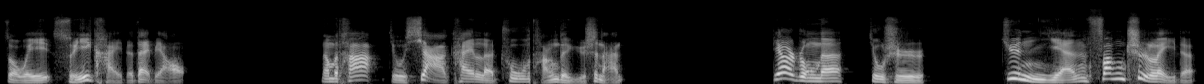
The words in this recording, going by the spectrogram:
作为隋楷的代表，那么他就下开了初唐的虞世南。第二种呢，就是。俊颜方赤类的，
